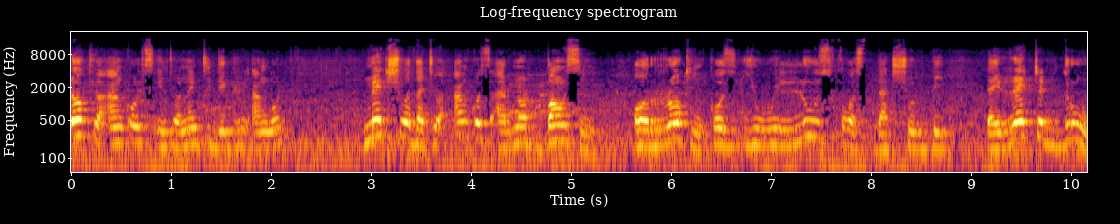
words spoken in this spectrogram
Lock your ankles into a 90 degree angle. Make sure that your ankles are not bouncing or rocking because you will lose force that should be directed through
